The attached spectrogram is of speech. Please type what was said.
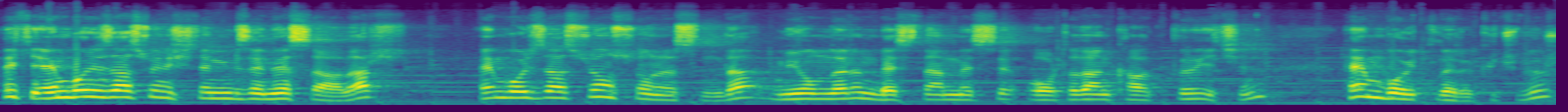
Peki embolizasyon işlemi bize ne sağlar? Embolizasyon sonrasında miyomların beslenmesi ortadan kalktığı için hem boyutları küçülür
